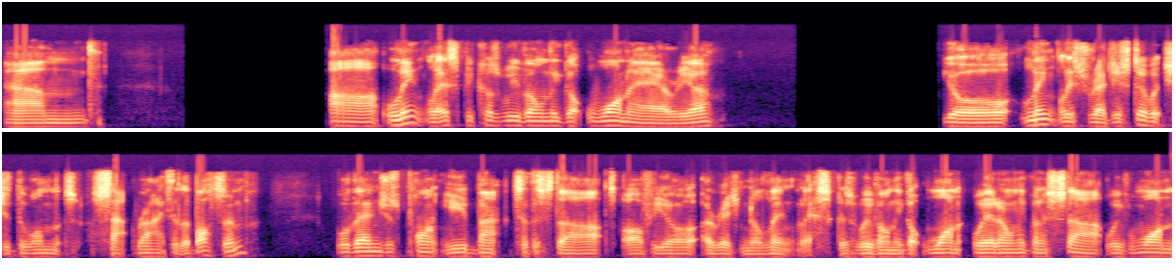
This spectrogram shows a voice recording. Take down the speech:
And our linked list, because we've only got one area, your linked list register, which is the one that's sat right at the bottom, will then just point you back to the start of your original linked list because we've only got one, we're only going to start with one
